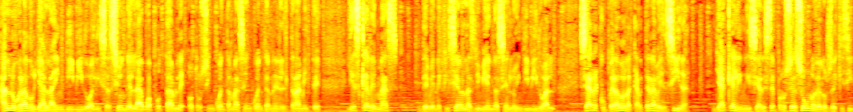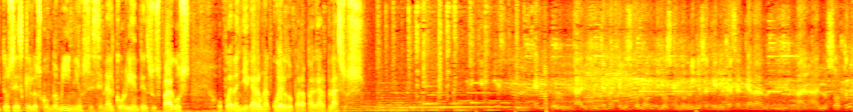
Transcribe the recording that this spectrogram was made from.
han logrado ya la individualización del agua potable, otros 50 más se encuentran en el trámite, y es que además de beneficiar a las viviendas en lo individual, se ha recuperado la cartera vencida, ya que al iniciar este proceso uno de los requisitos es que los condominios estén al corriente en sus pagos o puedan llegar a un acuerdo para pagar plazos. nosotros.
